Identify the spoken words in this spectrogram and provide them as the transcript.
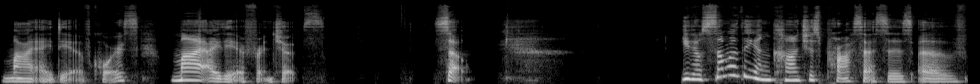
my idea, of course, my idea of friendships. So, you know, some of the unconscious processes of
